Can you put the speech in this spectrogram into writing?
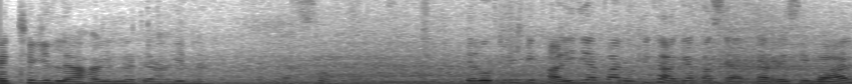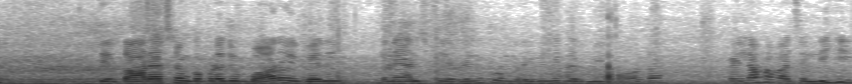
ਇੱਥੇ ਗਿੱਲਾ ਆਹ ਗਿੱਲਾ ਤੇ ਆ ਗਿੱਲਾ। ਤੇ ਰੋਟੀ ਰੋਟੀ ਖਾ ਲਈ ਜੀ ਆਪਾਂ ਰੋਟੀ ਖਾ ਕੇ ਆਪਾਂ ਸੈਰ ਕਰ ਰਹੇ ਸੀ ਬਾਹਰ। ਤੇ ਉਤਾਰ ਇਸ ਟਾਈਮ ਕੱਪੜੇ ਜੋ ਬਾਹਰ ਹੋਏ ਪਏ ਨੇ ਬਨੈਣ ਚ ਫੇਰ ਰਹੇ ਨੇ ਘੁੰਮ ਰਹੇ ਨੇ ਗਰਮੀ ਬਹੁਤ ਆ। ਪਹਿਲਾਂ ਹਵਾ ਚੱਲੀ ਸੀ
